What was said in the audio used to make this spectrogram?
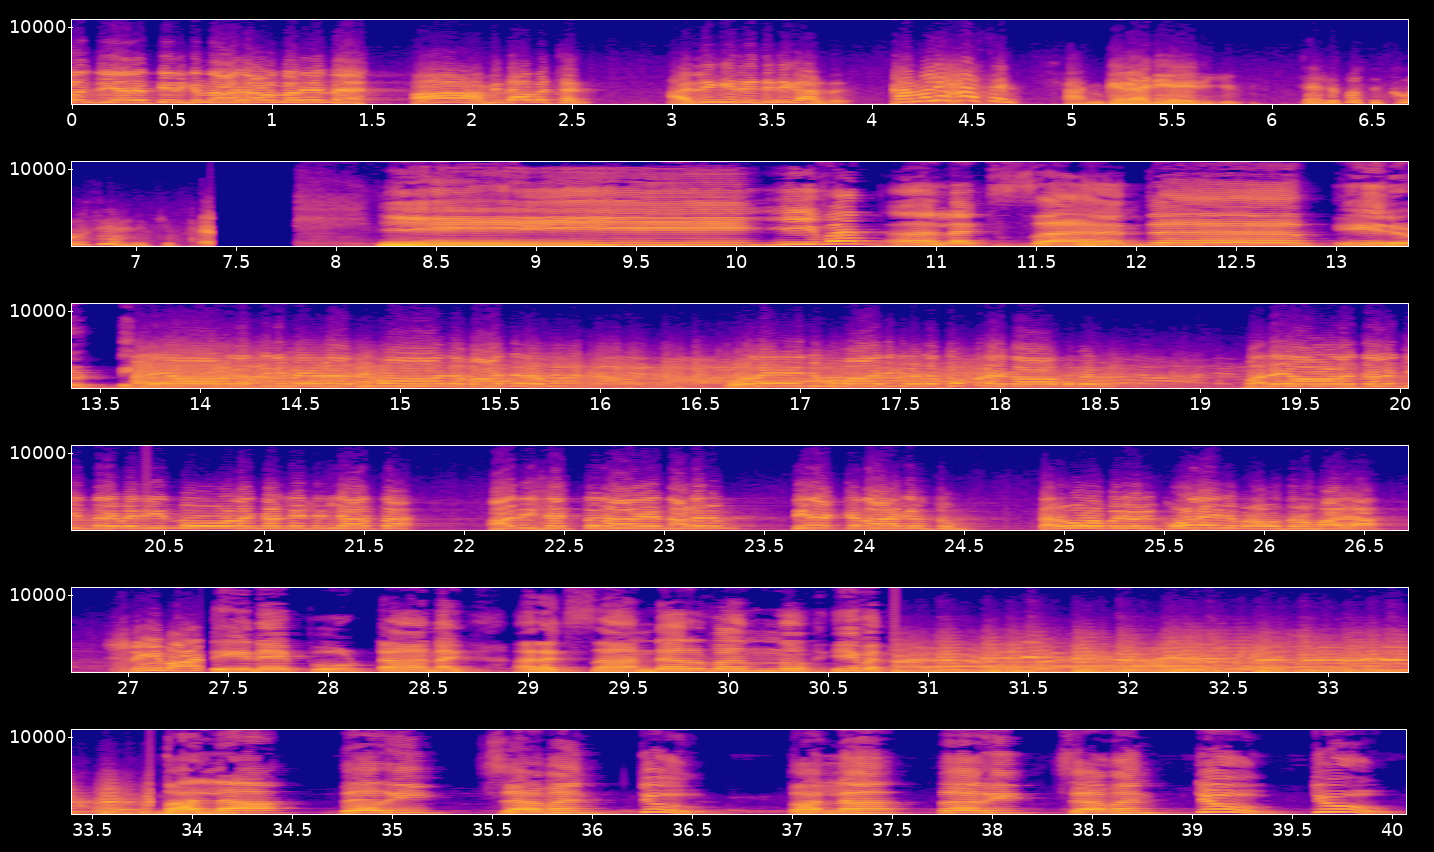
സമരം ചെയ്യാൻ എത്തിയിരിക്കുന്ന ആരാണെന്ന് അറിയണ്ടേ? ആ അമിതാഭ് ബച്ചൻ. അല്ലെങ്കിൽ രജനികാന്ത്. കമലഹാസൻ. ശങ്കരാടി ആയിരിക്കും ചിലപ്പോ തിക്കുറിച്ചായിരിക്കും ഈ ഈവൻ അലക്സാണ്ടർ ഇരുട്ടി മലയാള സിനിമയുടെ അഭിമാന പാചരവും കോളേജ് കുമാരികളുടെ സ്വപ്നകാമുകനും മലയാള ചലച്ചിത്രവേദി ഇന്നോളം കണ്ടിട്ടില്ലാത്ത അതിശക്തനായ നടനും തിരക്കഥാകൃത്തും സർവോപരി ഒരു കോളേജ് പ്രൊഫസറുമായ ശ്രീമാൻ ിനെ പൂട്ടാനായി അലക്സാണ്ടർ വന്നു. ഇവൻ തല തെറി സെവൻ ടു. തല തെറി സെവൻ ടു. ടു.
